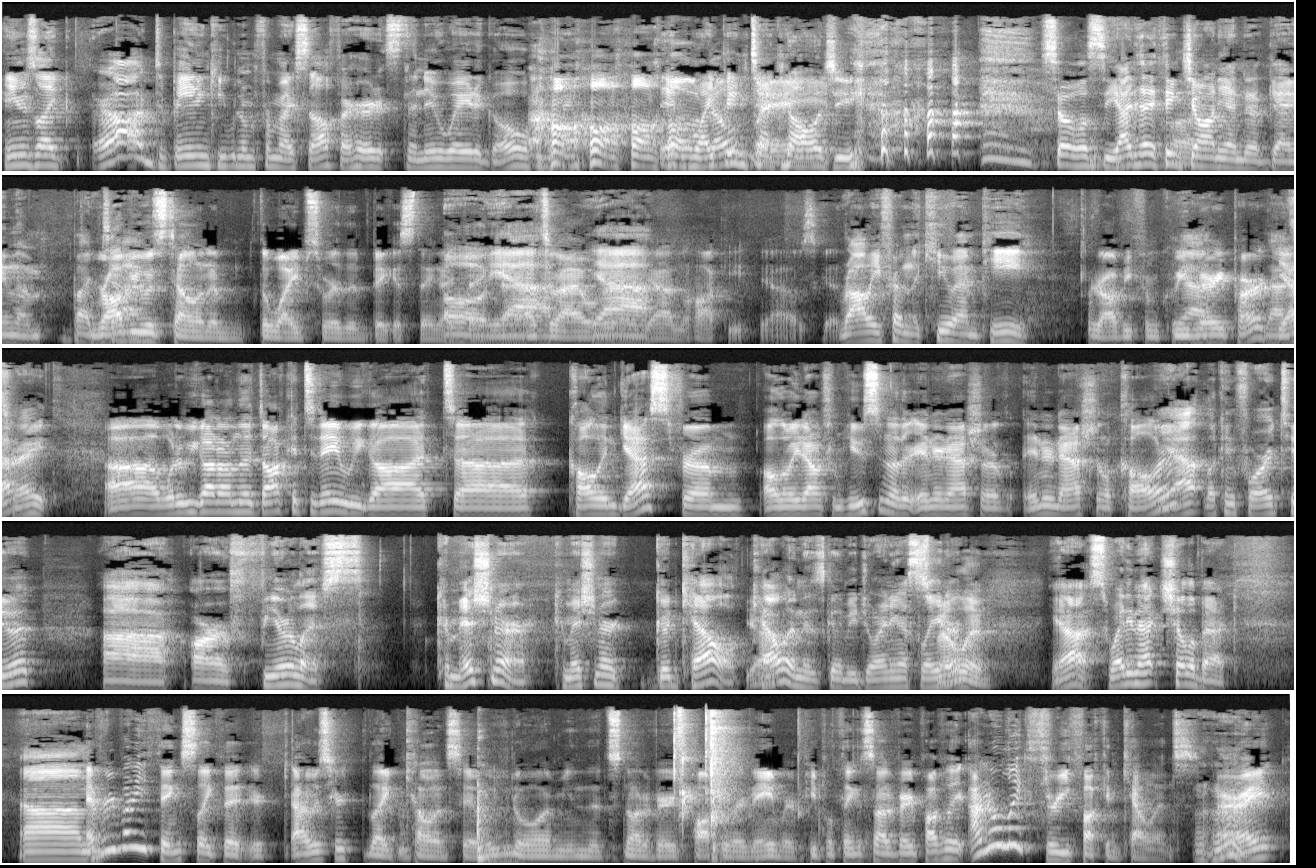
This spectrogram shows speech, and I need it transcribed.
And he was like, oh, I'm debating keeping them for myself. I heard it's the new way to go. Oh, wiping no technology. So we'll see. I, I think Johnny ended up getting them. But Robbie uh, was telling him the wipes were the biggest thing. I Oh, think. yeah. that's what I. Yeah. Yeah, in the hockey. Yeah, that was good. Robbie from the QMP. Robbie from Queen Yeah, Mary Park. That's yeah, right. Uh, what do we got on the docket today? We got uh, call-in guest from all the way down from Houston, another international international caller. Yeah, looking forward to it. Uh, our fearless commissioner, Commissioner Good Kell, Yeah. Kellen is going to be joining us later. Yeah, Sweaty Neck Chillebeck. Um, Everybody thinks like that. You're, I was here like Kellen say, "Well, you know, I mean, it's not a very popular name, or people think it's not a very popular." I know like three fucking Kellens. Mm-hmm. all right,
